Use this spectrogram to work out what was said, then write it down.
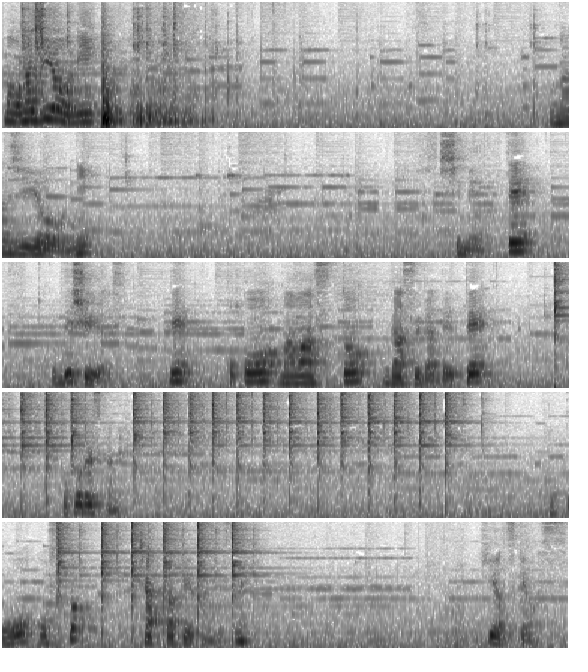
まあ同じように、同じように締めて、これで終了です。で、ここを回すとガスが出て、ここですかね。ここを押すと着火という感じですね。火をつけます。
